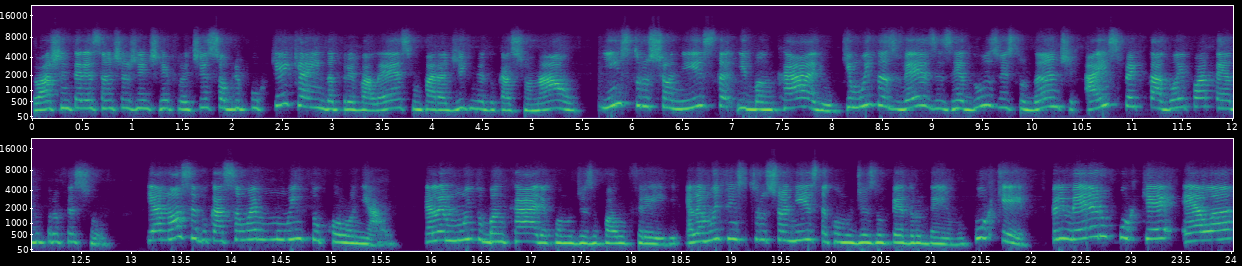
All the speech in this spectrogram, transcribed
Eu acho interessante a gente refletir sobre por que, que ainda prevalece um paradigma educacional instrucionista e bancário que muitas vezes reduz o estudante a espectador e plateia do professor. E a nossa educação é muito colonial. Ela é muito bancária, como diz o Paulo Freire. Ela é muito instrucionista, como diz o Pedro Demo. Por quê? Primeiro, porque ela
